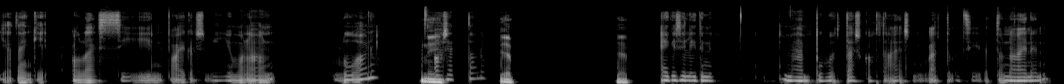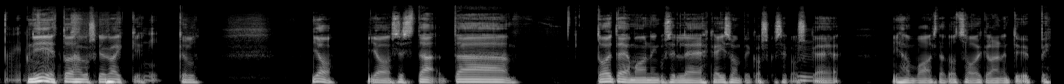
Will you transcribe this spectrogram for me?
jotenkin ole siinä paikassa, mihin Jumala on luonut, Niin. niin. asettanut. Jep. Jep. Eikä se liity nyt, mä en puhu tässä kohtaa edes niinku välttämättä siitä, että on nainen tai naisen Niin, että toihan koskee kaikki. Niin. Joo, joo siis tää, tää, toi teema on niinku silleen ehkä isompi, koska se koskee mm. ihan vaan sitä, että oot sä oikeanlainen tyyppi.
